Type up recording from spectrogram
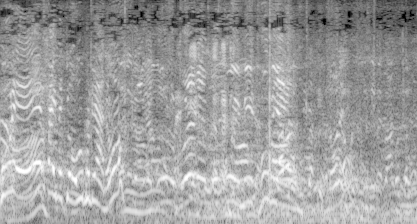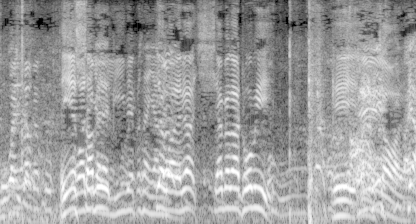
ထိုးတယ်စိုက်မကြော်ဘူးခင်ဗျာနော်တရေစားပြီးလီးပဲပတ်စံရပြက်သွားတယ်ဗျရှမ်းဘက်ကထိုးပြီး အေးအဲ့ကြောက်ရပြတာ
